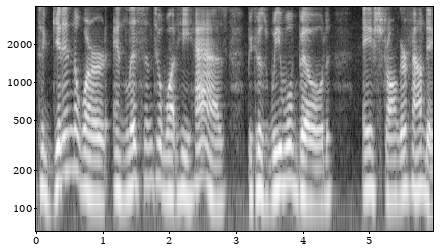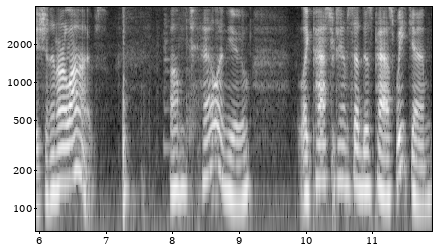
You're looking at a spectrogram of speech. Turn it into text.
to get in the word and listen to what he has because we will build a stronger foundation in our lives. I'm telling you, like Pastor Tim said this past weekend,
